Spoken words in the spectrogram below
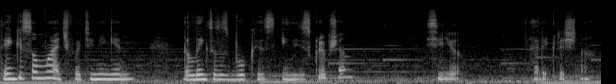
Thank you so much for tuning in. The link to this book is in the description. See you. Hare Krishna.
